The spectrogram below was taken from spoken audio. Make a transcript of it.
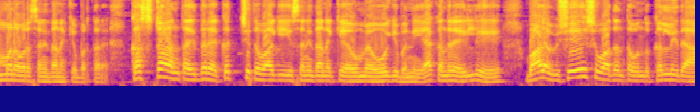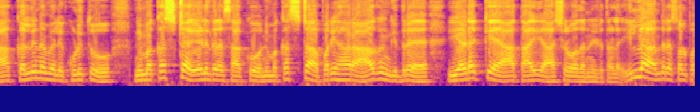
ಅಮ್ಮನವರ ಸನ್ನಿಧಾನಕ್ಕೆ ಬರ್ತಾರೆ. ಕಷ್ಟ ಅಂತ ಇದ್ದರೆ ಖಚಿತವಾಗಿ ಈ ಸನ್ನಿಧಾನಕ್ಕೆ ಒಮ್ಮೆ ಹೋಗಿ ಬನ್ನಿ. ಯಾಕಂದರೆ ಇಲ್ಲಿ ಭಾಳ ವಿಶೇಷವಾದಂಥ ಒಂದು ಕಲ್ಲಿದೆ. ಆ ಕಲ್ಲಿನ ಮೇಲೆ ಕುಳಿತು ನಿಮ್ಮ ಕಷ್ಟ ಹೇಳಿದರೆ ಸಾಕು, ನಿಮ್ಮ ಕಷ್ಟ ಪರಿಹಾರ ಆಗಂಗಿದ್ರೆ ಎಡಕ್ಕೆ ಆ ತಾಯಿ ಆಶೀರ್ವಾದ ನೀಡ್ತಾಳೆ. ಇಲ್ಲ ಅಂದರೆ ಸ್ವಲ್ಪ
